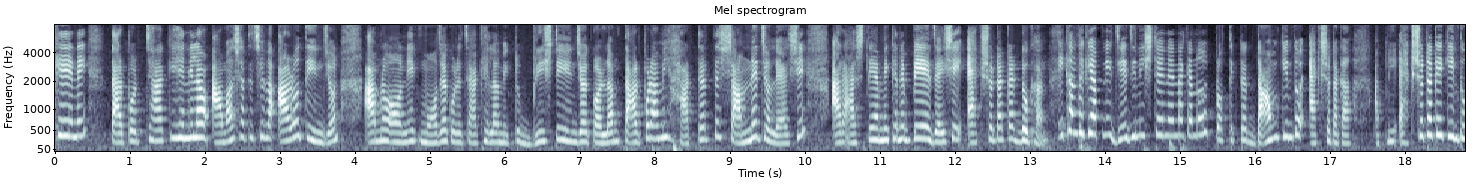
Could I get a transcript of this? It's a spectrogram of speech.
খেয়ে নেই। তারপর চা খেয়ে নিলাম, আমার সাথে ছিল আরও তিনজন। আমরা অনেক মজা করে চা খেলাম, একটু বৃষ্টি এনজয় করলাম। তারপর আমি হাঁটতে হাঁটতে সামনে চলে আসি আর আসতে আমি এখানে পেয়ে যাই সেই একশো টাকার দোকান। এখান থেকে আপনি যে জিনিসটাই নেন না কেন প্রত্যেকটার দাম কিন্তু একশো টাকা। আপনি একশো টাকায় কিন্তু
